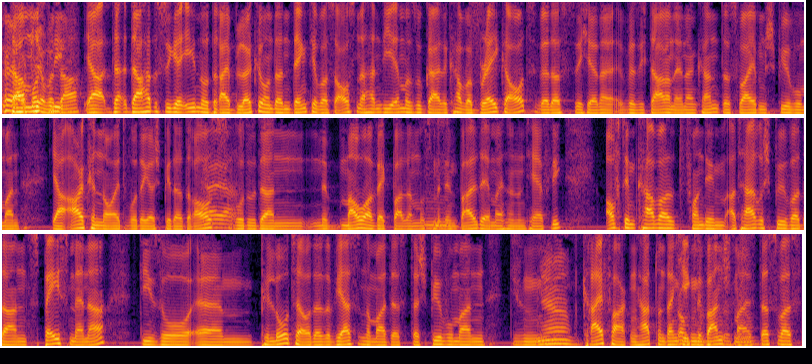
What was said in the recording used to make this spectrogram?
da Okay, mussten die, da- ja, da, da hattest du ja eh nur drei Blöcke und dann denkt dir was aus und da hatten die immer so geile Cover. Breakout, wer das sich, wer sich daran erinnern kann, das war eben ein Spiel, wo man, ja, Arkanoid wurde ja später draus, Ja, ja. wo du dann eine Mauer wegballern musst mit dem Ball, der immer hin und her fliegt. Auf dem Cover von dem Atari-Spiel war dann Space Männer, die so, ähm, Piloter oder so, wie heißt es nochmal, das, das Spiel, wo man diesen Ja. Greifhaken hat und dann Doch, gegen eine Wand das, schmeißt. ja. Das, was,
